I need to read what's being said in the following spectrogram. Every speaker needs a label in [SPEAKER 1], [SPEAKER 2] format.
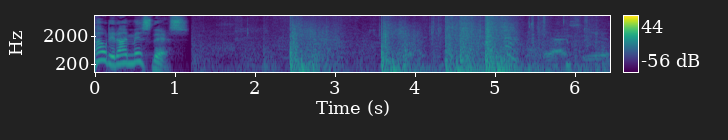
[SPEAKER 1] How did I miss this?
[SPEAKER 2] Yeah, I see it.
